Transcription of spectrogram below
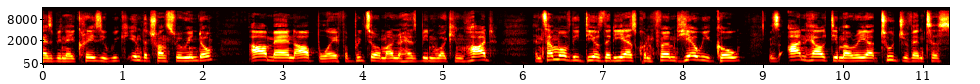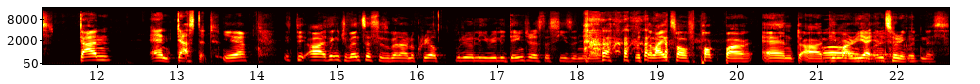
has been a crazy week in the transfer window. Our man, our boy, Fabrizio Romano has been working hard, and some of the deals that he has confirmed. Here we go: is Angel Di Maria to Juventus, done and dusted. Yeah. Uh, I think Juventus is going to look real, really, really dangerous this season, you know, with the likes of Pogba and uh, Di Oh, Maria my entering. Goodness.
